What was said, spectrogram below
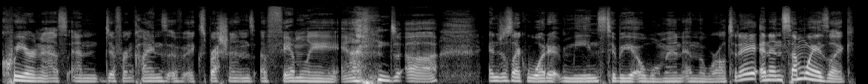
queerness and different kinds of expressions of family and uh and just like what it means to be a woman in the world today. And in some ways like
